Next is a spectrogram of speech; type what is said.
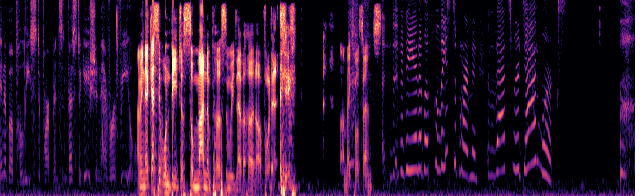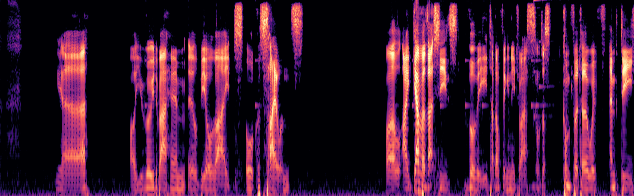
Inaba Police Department's investigation have revealed I mean, I guess it wouldn't be just some random person we'd never heard of, would it? that makes more sense. The, the Inaba Police Department. That's where Dad works. Yeah. Are you worried about him? It'll be alright. Awkward silence. Well, I gather that she's worried. I don't think I need to ask. I'll just comfort her with empty,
